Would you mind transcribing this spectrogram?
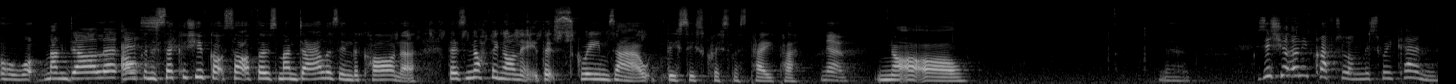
or what mandala. I was going to say, because you've got sort of those mandalas in the corner, there's nothing on it that screams out, this is Christmas paper. No, Not at all. no. Is this your only craft along this weekend?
